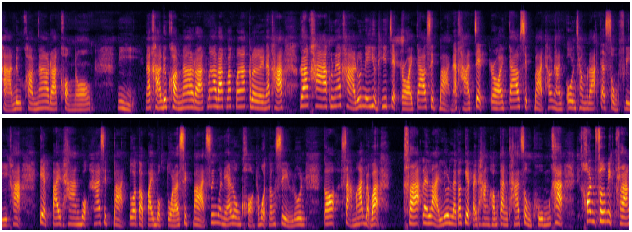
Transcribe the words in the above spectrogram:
ค่ะ ดูความน่ารักของน้องนี่ นะคะ ดูความน่ารักน่ารักมาก ๆ เลยนะคะ ราคาคุณแม่ขารุ่นนี้อยู่ที่ 790 บาทนะคะ 790 บาทเท่านั้นโอนชำระจะส่งฟรีค่ะ เก็บปลายทางบวก 50 บาท ตัวต่อไปบวกตัวละ 10 บาท ซึ่งวันนี้ลงของทั้งหมดต้อง 4 รุ่น ก็สามารถแบบว่า คละหลาย ๆ รุ่นแล้วก็เก็บไปทางพร้อมกันค่าส่งคุ้มค่ะคอนเฟิร์มอีกครั้ง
